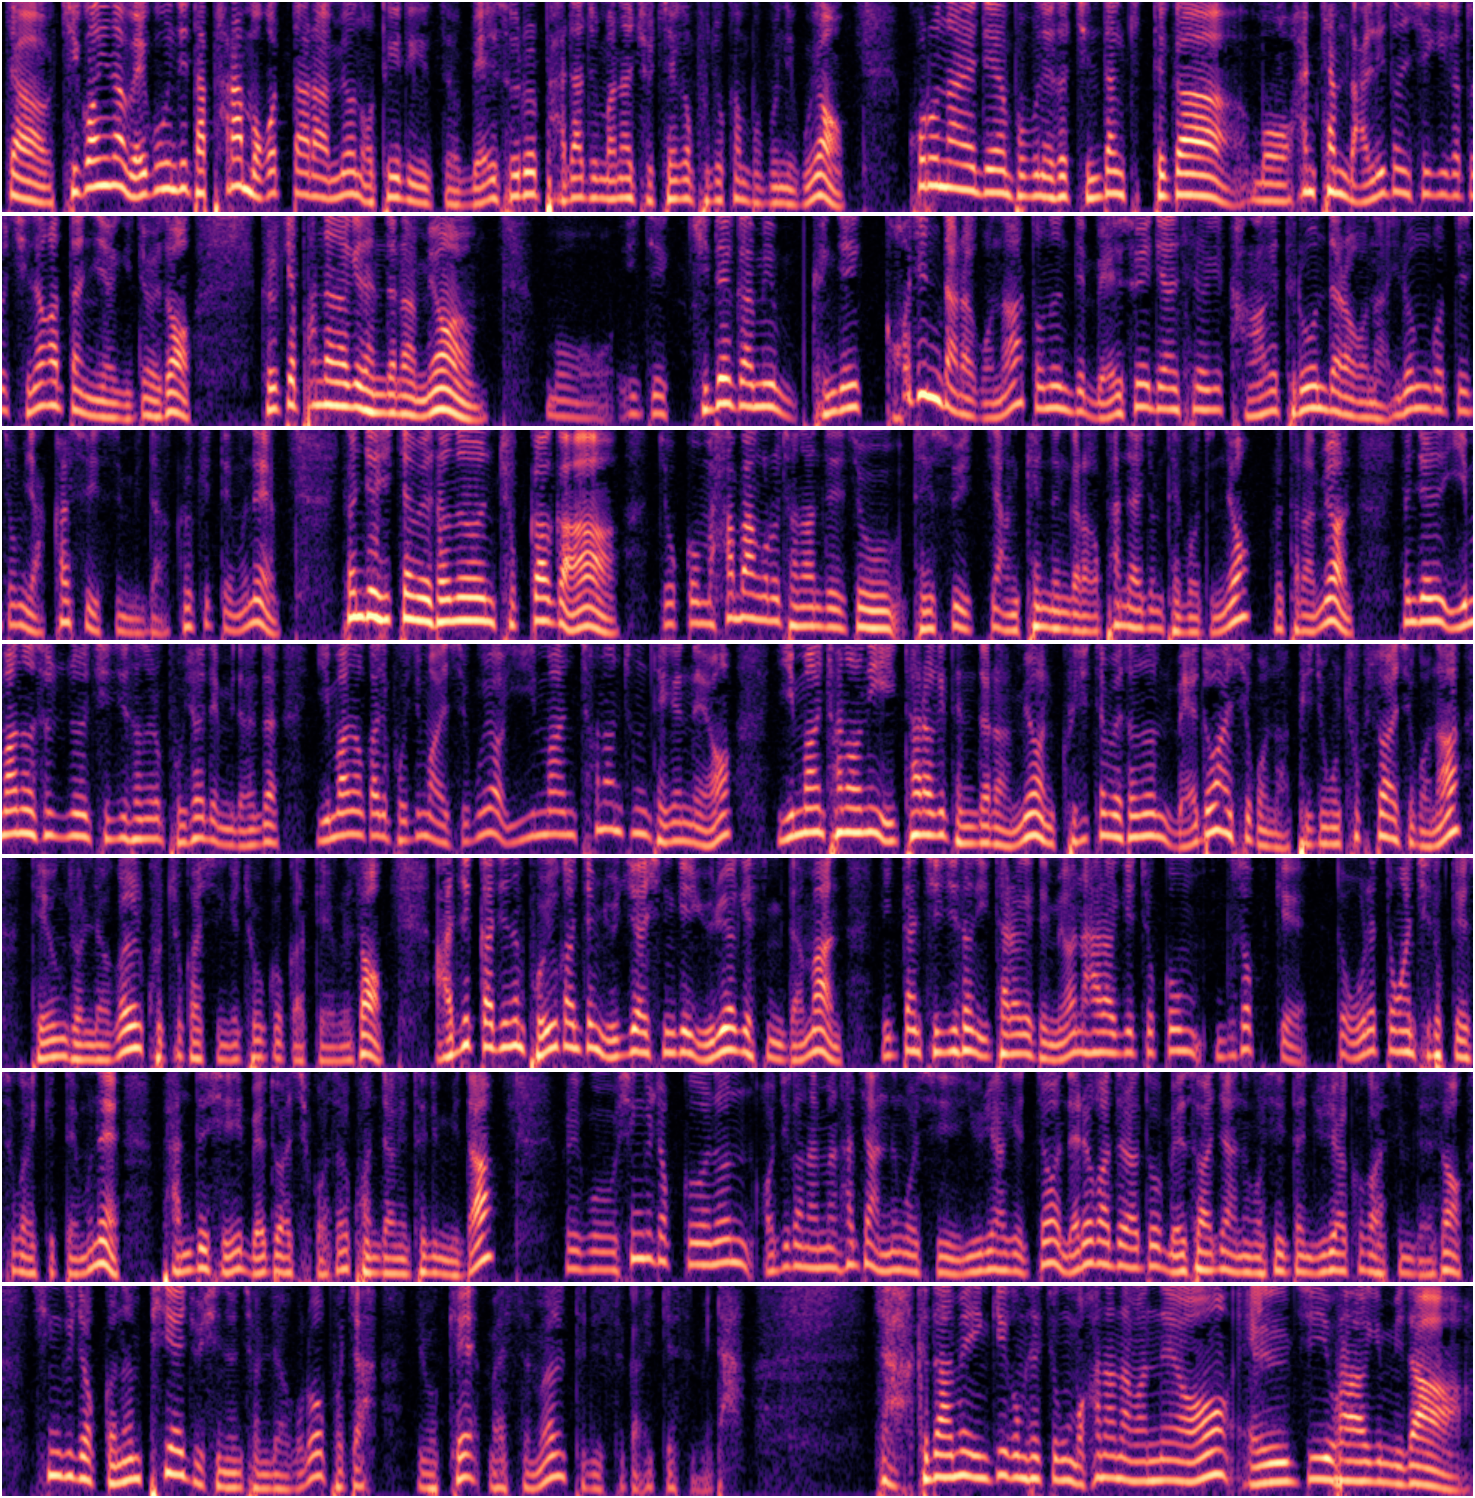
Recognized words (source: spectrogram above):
자, 기관이나 외국인들이 다 팔아먹었다라면 어떻게 되겠어요? 매수를 받아줄 만한 주체가 부족한 부분이고요. 코로나에 대한 부분에서 진단 키트가 뭐 한참 날리던 시기가 또 지나갔다는 이야기죠. 그래서 그렇게 판단하게 된다면 뭐 이제 기대감이 굉장히 커진다라거나 또는 이제 매수에 대한 세력이 강하게 들어온다라거나 이런 것들이 좀 약할 수 있습니다. 그렇기 때문에 현재 시점에서는 주가가 조금 하방으로 전환될 수 있지 않겠는가라고 판단이 좀 되거든요. 그렇다면 현재는 2만원 수준의 지지선으로 보셔야 됩니다. 근데 2만원까지 보지 마시고요. 2만 1천원쯤 되겠네요. 2만 1천원이 이탈하게 된다라면 그 시점에서는 매도하시거나 비중을 축소하시거나 대응 전략을 구축하시는 게 좋을 것 같아요. 그래서 아직까지는 보유 관점 유지하시는 게 유리하겠습니다만 일단 지지선 이탈하게 되면 하락이 조금 무섭게 또 오랫동안 지속될 수가 있기 때문에 반드시 매도하실 것을 권장해 드립니다. 그리고 신규 접근은 어지간하면 하지 않는 것이 유리하겠죠. 내려가더라도 매수하지 않는 것이 일단 유리할 것 같습니다. 그래서 신규 접근은 피해 주시는 전략으로 보자. 이렇게 말씀을 드릴 수가 있겠습니다. 자, 그 다음에 인기 검색 종목 하나 남았네요. LG화학입니다.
